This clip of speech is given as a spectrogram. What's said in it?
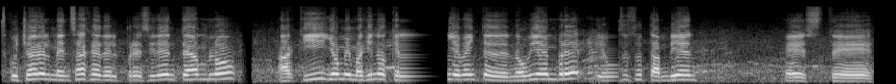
escuchar el mensaje del presidente AMLO aquí, yo me imagino que el 20 de noviembre y pues eso también este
